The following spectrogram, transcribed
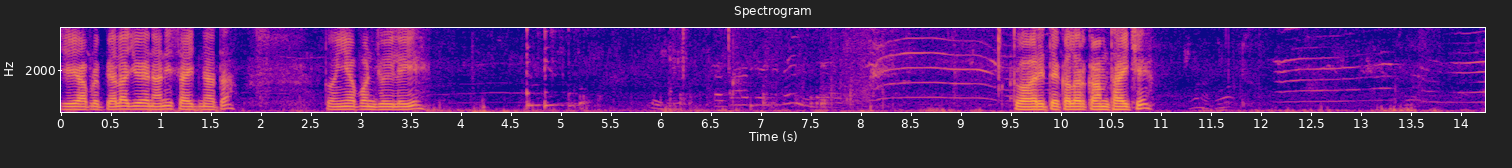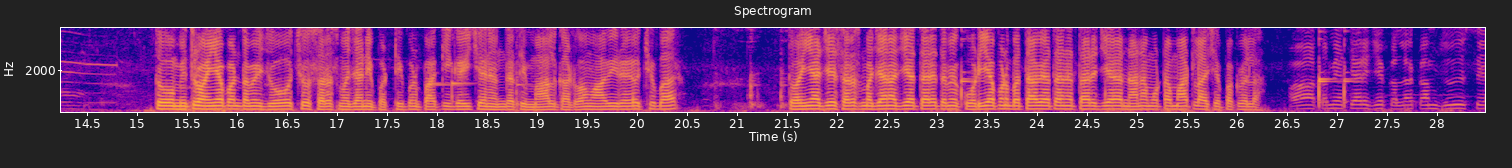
જે આપણે પહેલાં જોયા નાની સાઈઝના હતા. તો અહીંયા પણ જોઈ લઈએ. તો આ રીતે કલર કામ થાય છે. તો મિત્રો, અહીંયા પણ તમે જુઓ છો, સરસ મજાની ભઠ્ઠી પણ પાકી ગઈ છે અને અંદરથી માલ કાઢવામાં આવી રહ્યો છે બહાર. તો અહીંયા જે સરસ મજાના જે અત્યારે તમે કોડિયા પણ બતાવ્યા હતા અને અત્યારે જે નાના મોટા માટલા છે પકવેલા તમે અત્યારે જે કલર કામ જોયું છે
